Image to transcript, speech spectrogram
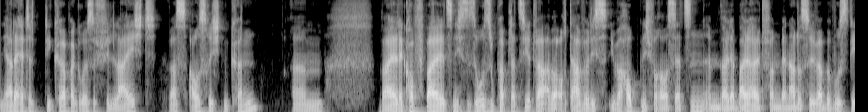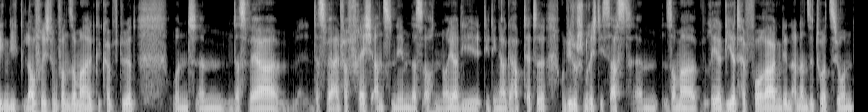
ja, da hätte die Körpergröße vielleicht was ausrichten können. Ähm, weil der Kopfball jetzt nicht so super platziert war, aber auch da würde ich es überhaupt nicht voraussetzen, ähm, weil der Ball halt von Bernardo Silva bewusst gegen die Laufrichtung von Sommer halt geköpft wird. Und ähm, das wäre das wäre einfach frech anzunehmen, dass auch ein Neuer die, die Dinger gehabt hätte. Und wie du schon richtig sagst, ähm, Sommer reagiert hervorragend in anderen Situationen.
